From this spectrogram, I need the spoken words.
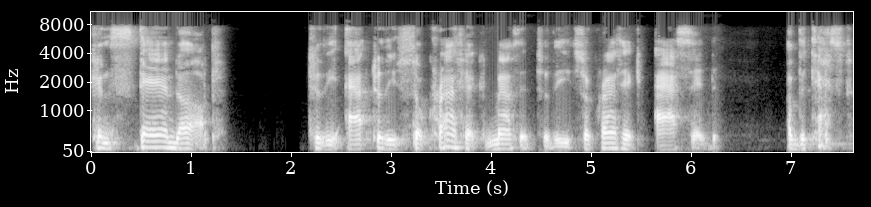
can stand up to the to the Socratic method, to the Socratic acid of the test.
